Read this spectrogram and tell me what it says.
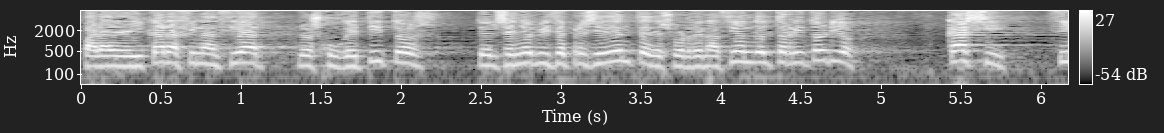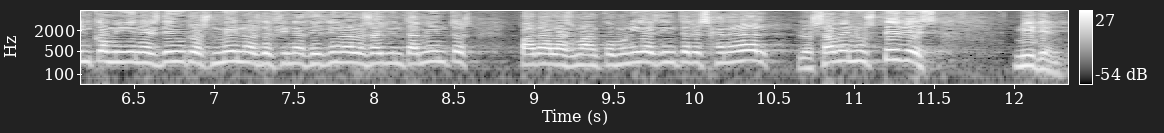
para dedicar a financiar los juguetitos del señor vicepresidente de su ordenación del territorio? Casi cinco millones de euros menos de financiación a los ayuntamientos para las mancomunidades de interés general. ¿Lo saben ustedes? Miren,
